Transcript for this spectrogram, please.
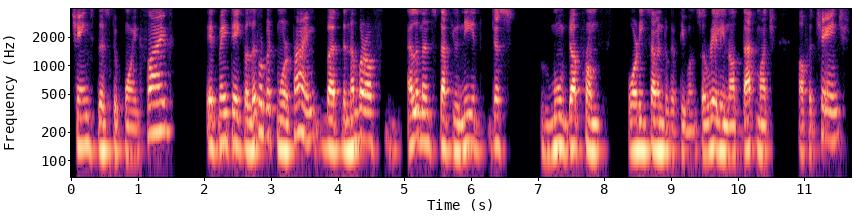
change this to 0.5, it may take a little bit more time, but the number of elements that you need just moved up from 47 to 51. So really not that much of a change,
